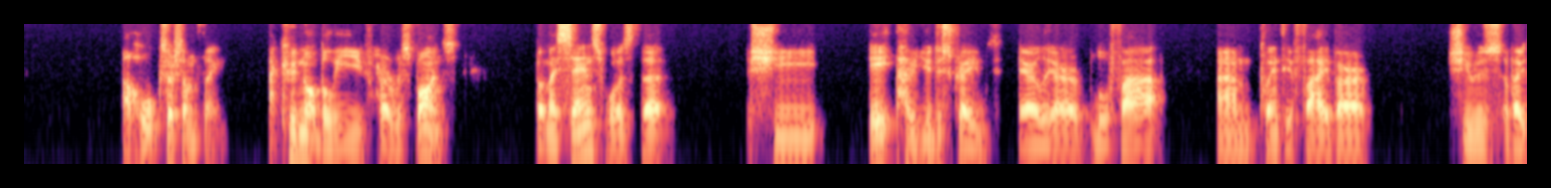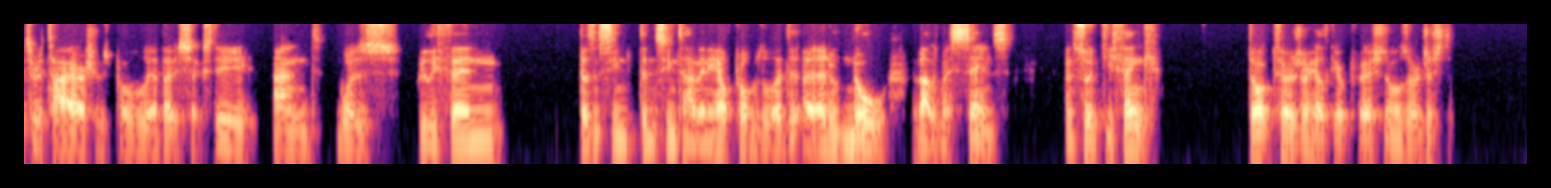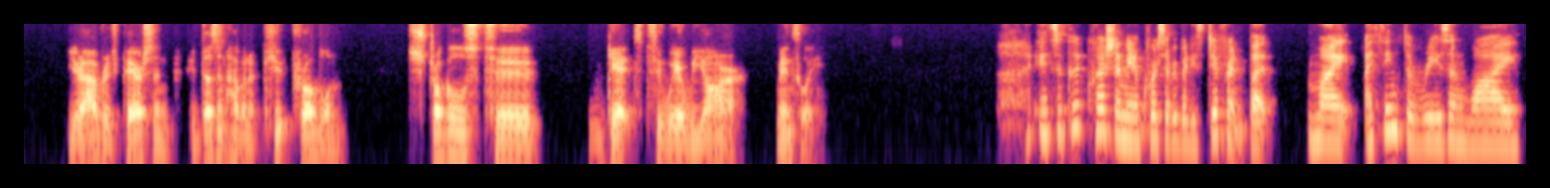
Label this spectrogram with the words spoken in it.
a hoax or something. I could not believe her response. But my sense was that she ate how you described earlier low fat, um, plenty of fiber, she was about to retire. She was probably about 60 and was really thin. Doesn't seem didn't seem to have any health problems. Although I, I don't know, but that was my sense. And so, do you think doctors or healthcare professionals or just your average person who doesn't have an acute problem struggles to get to where we are mentally? It's a good question. I mean, of course, everybody's different, but my i think the reason why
